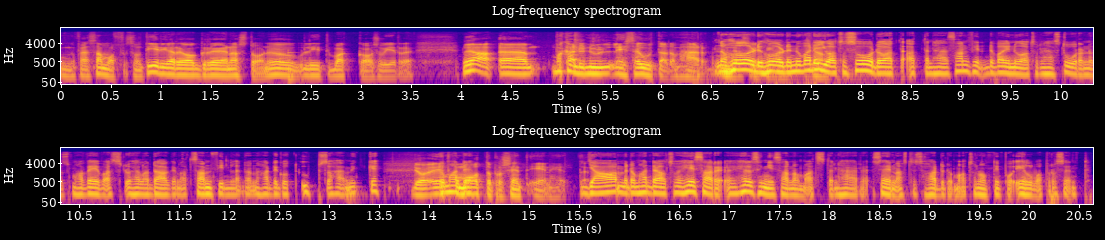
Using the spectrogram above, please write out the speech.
ungefär samma som tidigare och gröna står nu lite backa och så vidare. Nåja, eh, vad kan du nu läsa ut av de här Nå hör du, hör du, nu var det ju Ja. alltså så då att, att den här Sannfin, det var ju nu alltså den här stora nu som har vevats då hela dagen att Sannfinländarna hade gått upp så här mycket. Ja, De hade- 1,8 procentenheter. Ja, men de hade alltså Hesar, Helsingin Sanomats, den här senaste, så hade de alltså någonting på 11 procent.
